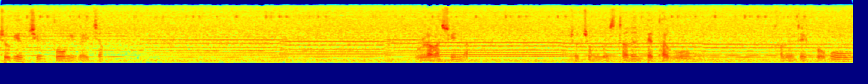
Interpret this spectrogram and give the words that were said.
이쪽에 지금 부엉이가 있죠. 올라갈 수 있나? 저쪽 몬스터는 배 타고 가면 될 거고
